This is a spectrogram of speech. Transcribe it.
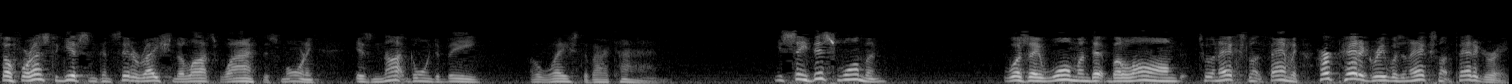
So for us to give some consideration to Lot's wife this morning is not going to be a waste of our time. You see, this woman was a woman that belonged to an excellent family. Her pedigree was an excellent pedigree.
